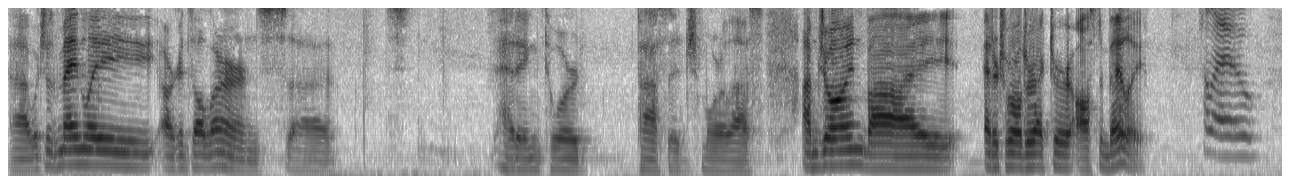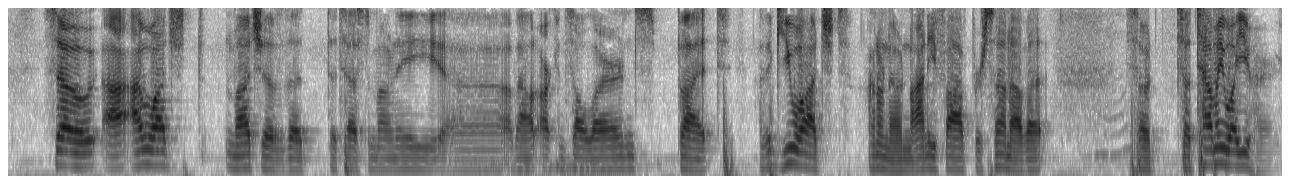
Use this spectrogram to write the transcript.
uh, which was mainly Arkansas Learns, uh, heading toward passage, more or less. I'm joined by editorial director Austin Bailey. Hello. So uh, I watched much of the, the testimony uh, about Arkansas Learns, but I think you watched, I don't know, 95% of it. Mm-hmm. So, so tell me what you heard.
